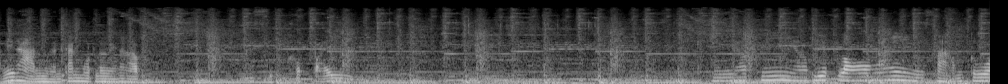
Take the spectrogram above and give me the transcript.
นนี่ฐานเหมือนกันหมดเลยนะครับเข้าไปโอเครับนี่ครับเรียบร้อยสามตัว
